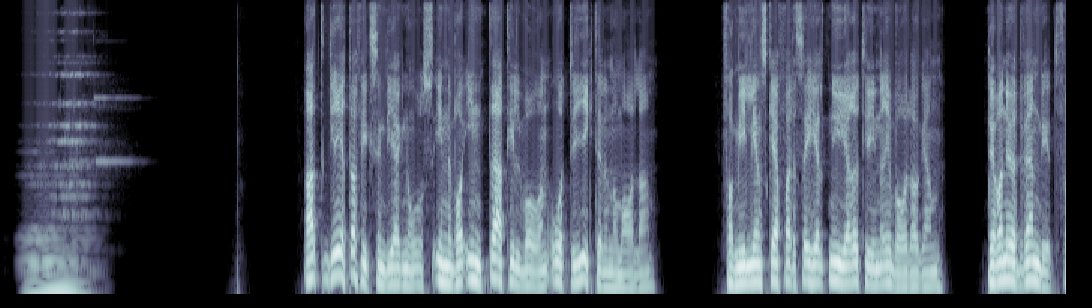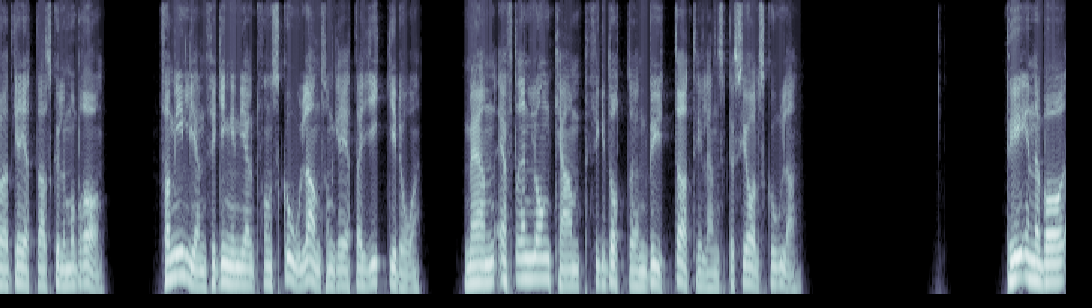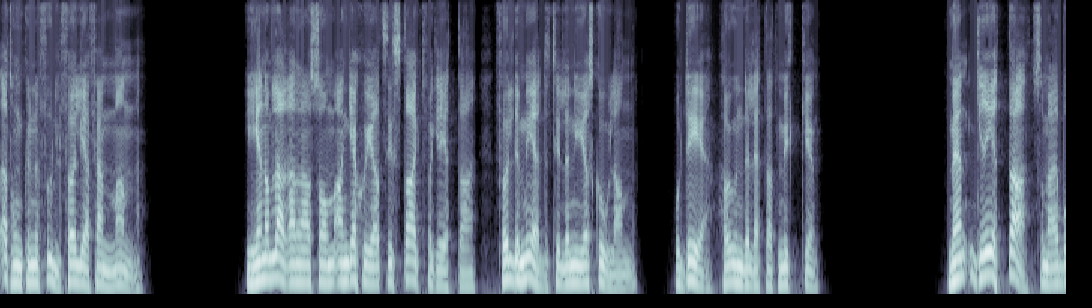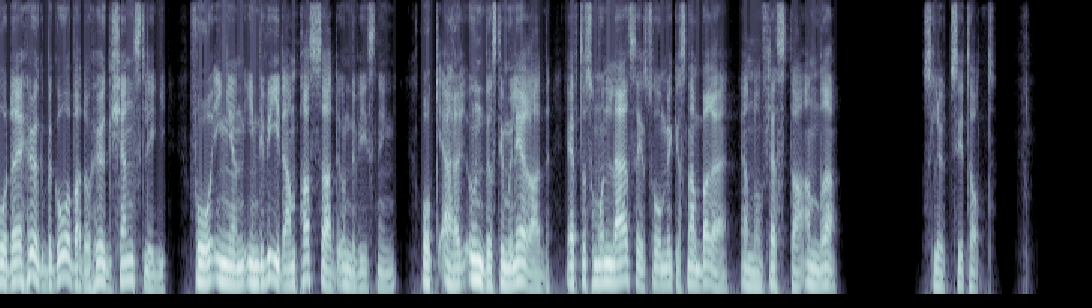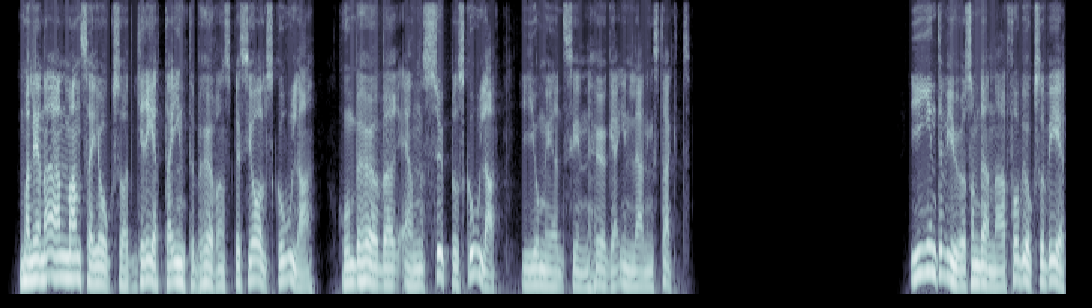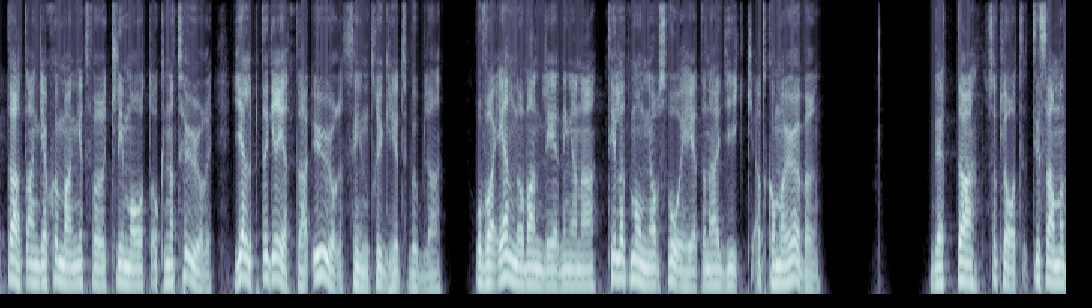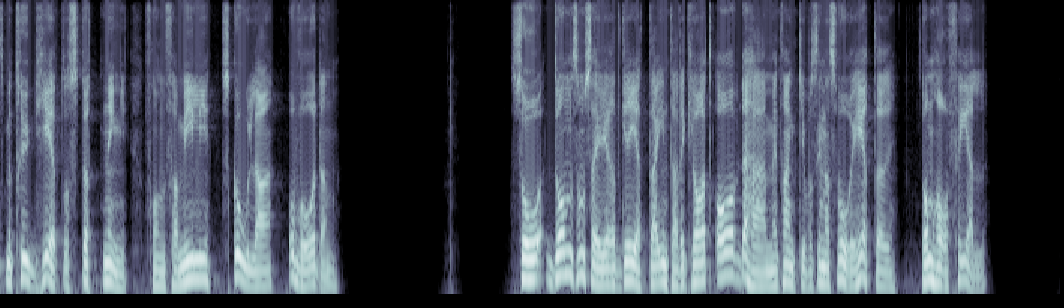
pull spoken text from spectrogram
Att Greta fick sin diagnos innebar inte att tillvaron återgick till det normala. Familjen skaffade sig helt nya rutiner i vardagen. Det var nödvändigt för att Greta skulle må bra. Familjen fick ingen hjälp från skolan som Greta gick i då. Men efter en lång kamp fick dottern byta till en specialskola. Det innebar att hon kunde fullfölja femman. En av lärarna som engagerat sig starkt för Greta följde med till den nya skolan och det har underlättat mycket. Men Greta, som är både högbegåvad och högkänslig, får ingen individanpassad undervisning och är understimulerad eftersom hon lär sig så mycket snabbare än de flesta andra. Slutcitat. Malena Ernman säger också att Greta inte behöver en specialskola. Hon behöver en superskola i och med sin höga inlärningstakt. I intervjuer som denna får vi också veta att engagemanget för klimat och natur hjälpte Greta ur sin trygghetsbubbla och var en av anledningarna till att många av svårigheterna gick att komma över. Detta såklart tillsammans med trygghet och stöttning från familj, skola och vården. Så de som säger att Greta inte hade klarat av det här med tanke på sina svårigheter, de har fel.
